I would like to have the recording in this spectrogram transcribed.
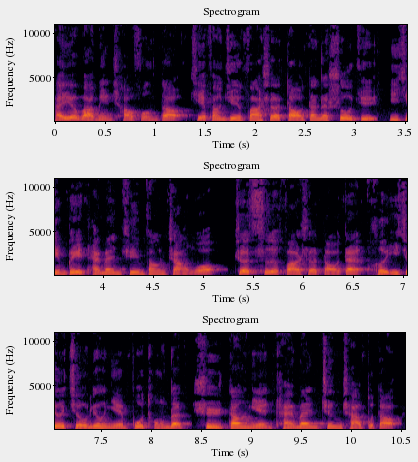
还有网民嘲讽道：“解放军发射导弹的数据已经被台湾军方掌握。这次发射导弹和1996年不同的是，当年台湾侦察不到，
